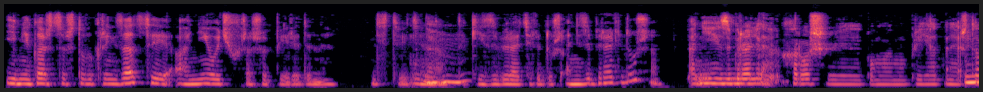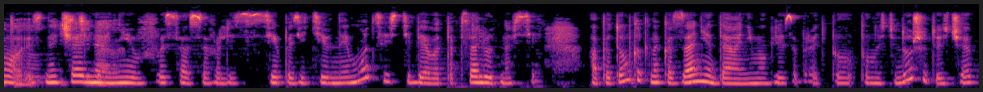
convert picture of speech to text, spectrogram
И мне кажется, что в экранизации они очень хорошо переданы. Действительно, Мгм. такие забиратели душ. Они забирали души? Они забирали да. хорошие, по-моему, приятные Но что-то. из изначально тебя. они высасывали все позитивные эмоции из тебя, вот абсолютно все. А потом, как наказание, да, они могли забрать пол- полностью душу, то есть человек,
